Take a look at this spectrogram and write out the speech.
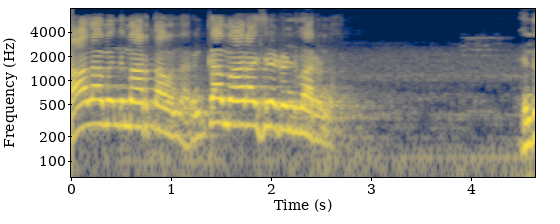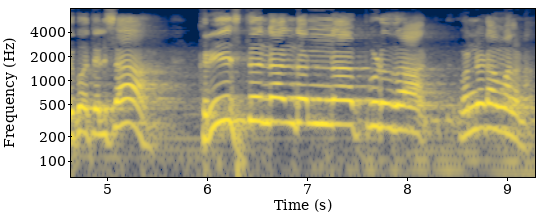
చాలామంది మారుతూ ఉన్నారు. ఇంకా మారాల్సినటువంటి వారు ఉన్నారు. ఎందుకో తెలుసా? క్రీస్తు నందున్నప్పుడుగా ఉండడం వలన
